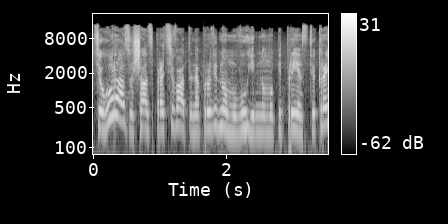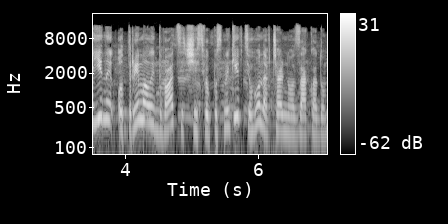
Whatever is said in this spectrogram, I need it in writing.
Цього разу шанс працювати на провідному вугільному підприємстві країни отримали 26 випускників цього навчального закладу.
